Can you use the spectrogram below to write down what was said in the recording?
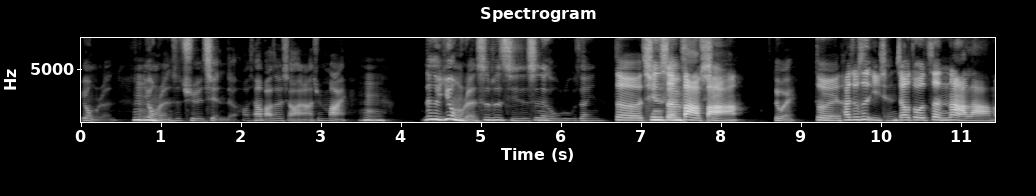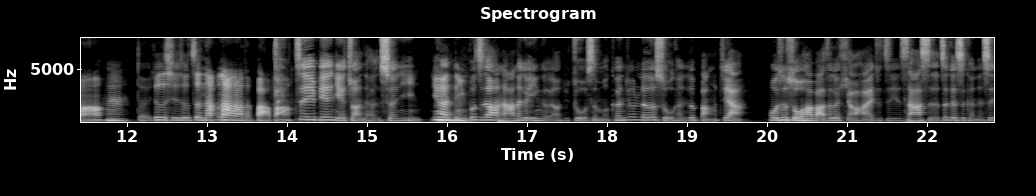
佣人，嗯、佣人是缺钱的，好像要把这个小孩拿去卖。嗯，那个佣人是不是其实是那个吴如珍的亲生爸爸？对。对，他就是以前叫做郑娜拉嘛，嗯，对，就是其实是郑娜娜拉的爸爸。这一边也转的很生硬，因为你不知道他拿那个婴儿要去做什么，可能就勒索，可能就绑架，或是说他把这个小孩就直接杀死了。这个是可能是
